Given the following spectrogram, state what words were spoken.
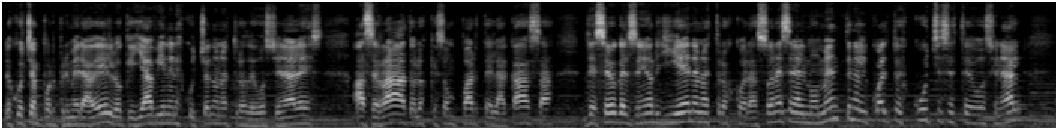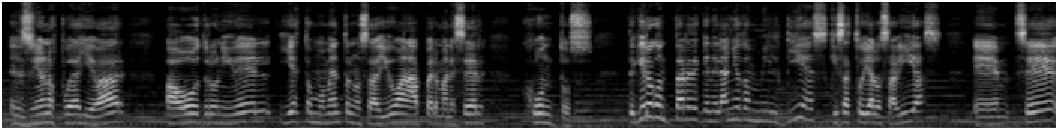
lo escuchan por primera vez, los que ya vienen escuchando nuestros devocionales hace rato, los que son parte de la casa. Deseo que el Señor llene nuestros corazones en el momento en el cual tú escuches este devocional, el Señor nos pueda llevar a otro nivel y estos momentos nos ayudan a permanecer juntos. Te quiero contar de que en el año 2010, quizás tú ya lo sabías, Em, se,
